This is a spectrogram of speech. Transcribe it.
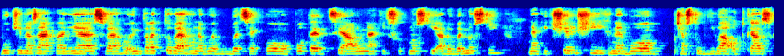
buď na základě svého intelektového nebo vůbec jako potenciálu nějakých schopností a dovedností nějakých širších, nebo často bývá odkaz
